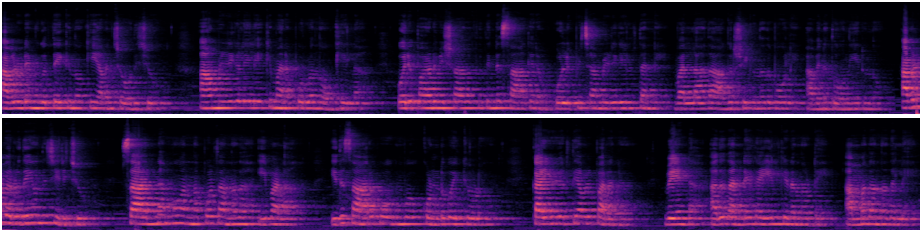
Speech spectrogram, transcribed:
അവളുടെ മുഖത്തേക്ക് നോക്കി അവൻ ചോദിച്ചു. ആ മിഴികളിലേക്ക് മനഃപൂർവം നോക്കിയില്ല. ഒരുപാട് വിഷാദത്തിന്റെ സാഗരം ഒളിപ്പിച്ച ആ മിഴികയിൽ തന്നെ വല്ലാതെ ആകർഷിക്കുന്നത് പോലെ അവന് തോന്നിയിരുന്നു. അവൾ വെറുതെ ഒന്ന് ചിരിച്ചു. സാറിന്റെ അമ്മ വന്നപ്പോൾ തന്നതാ ഈ വള. ഇത് സാറ് പോകുമ്പോൾ കൊണ്ടുപോയിക്കോളൂ. കൈ ഉയർത്തി അവൾ പറഞ്ഞു. വേണ്ട അത് തന്റെ കയ്യിൽ കിടന്നോട്ടെ. അമ്മ തന്നതല്ലേ?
